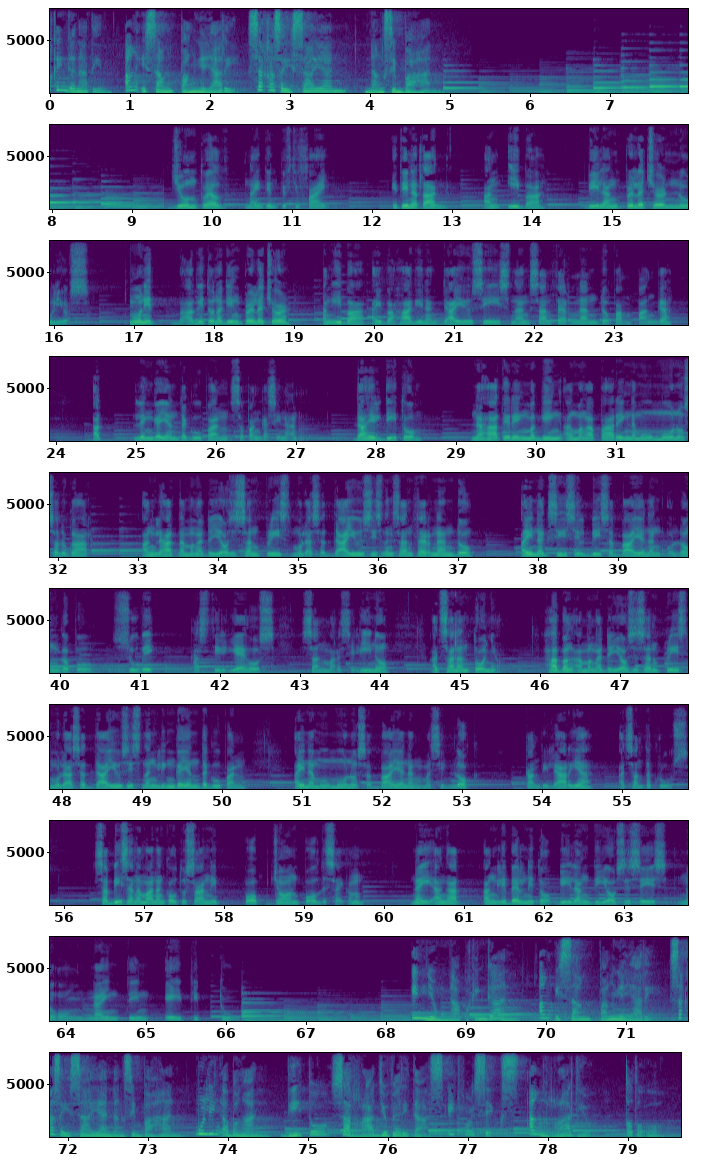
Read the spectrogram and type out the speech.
Pakinggan natin ang isang pangyayari sa kasaysayan ng simbahan. June 12, 1955 Itinatag ang iba bilang prelature nullius. Ngunit bago ito naging prelature, ang iba ay bahagi ng diocese ng San Fernando, Pampanga at Lingayan Dagupan sa Pangasinan. Dahil dito, nahati ring maging ang mga paring namumuno sa lugar. Ang lahat ng mga diocesan priest mula sa diocese ng San Fernando ay nagsisilbi sa bayan ng Olongapo, Subic, Castillejos, San Marcelino at San Antonio habang ang mga diocesan priest mula sa diocese ng Lingayan Dagupan ay namumuno sa bayan ng Masinloc, Candelaria at Santa Cruz. Sa bisa naman ng kautusan ni Pope John Paul II, naiangat ang libel nito bilang diocese noong 1982. Inyong napakinggan ang isang pangyayari sa kasaysayan ng simbahan. Muling abangan dito sa Radio Veritas 846, ang radio. Totoo.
